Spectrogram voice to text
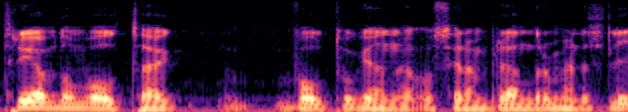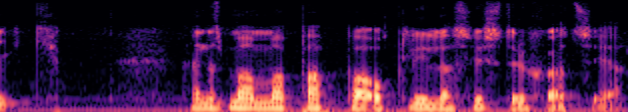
Tre av dem våldtag, våldtog henne och sedan brände de hennes lik. Hennes mamma, pappa och lilla syster sköts ihjäl.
